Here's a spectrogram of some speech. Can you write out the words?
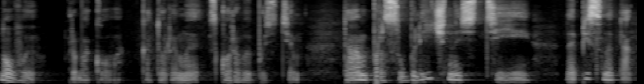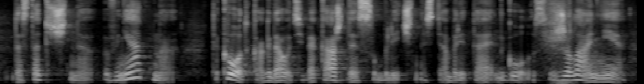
новую Рыбакова, которую мы скоро выпустим. Там про субличности написано так достаточно внятно. Так вот, когда у тебя каждая субличность обретает голос и желание –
